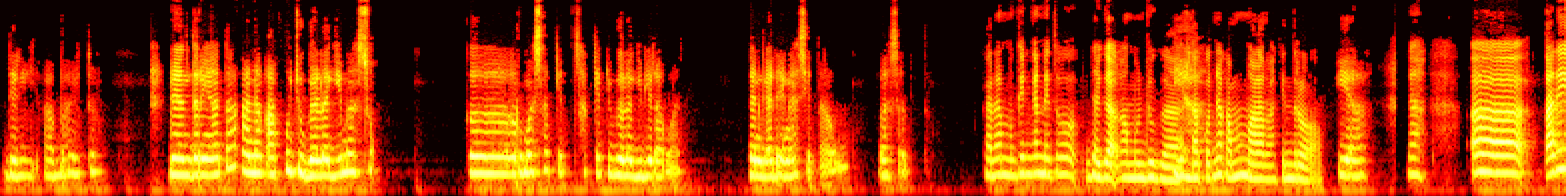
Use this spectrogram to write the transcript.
dari abah itu dan ternyata anak aku juga lagi masuk ke rumah sakit sakit juga lagi dirawat dan gak ada yang ngasih tahu saat itu Karena mungkin kan itu jaga kamu juga, Iya. takutnya kamu malah makin drop. Iya. Eee, tadi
